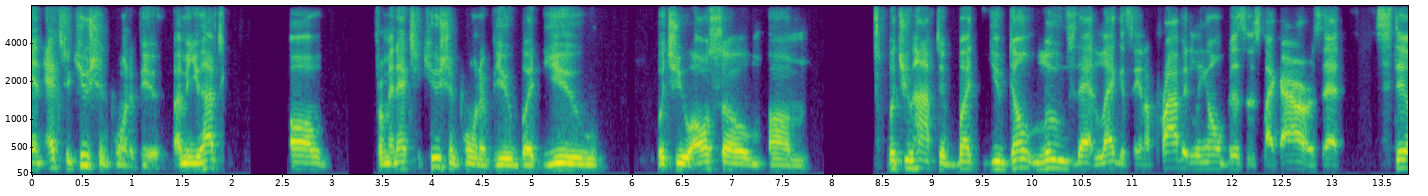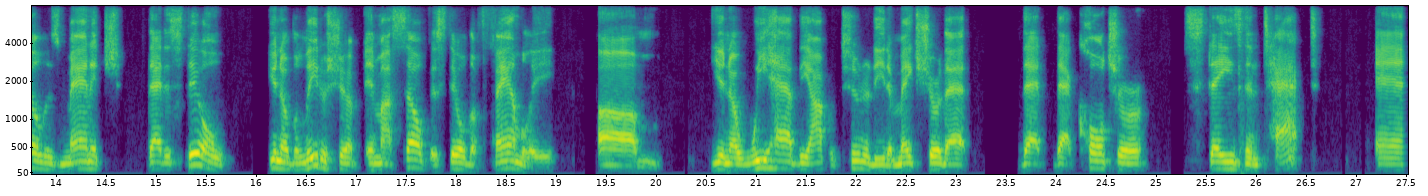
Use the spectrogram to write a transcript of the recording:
an execution point of view. I mean, you have to all from an execution point of view, but you but you also um, but you have to but you don't lose that legacy in a privately owned business like ours that still is managed that is still you know the leadership in myself is still the family. Um you know we have the opportunity to make sure that that that culture stays intact. And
